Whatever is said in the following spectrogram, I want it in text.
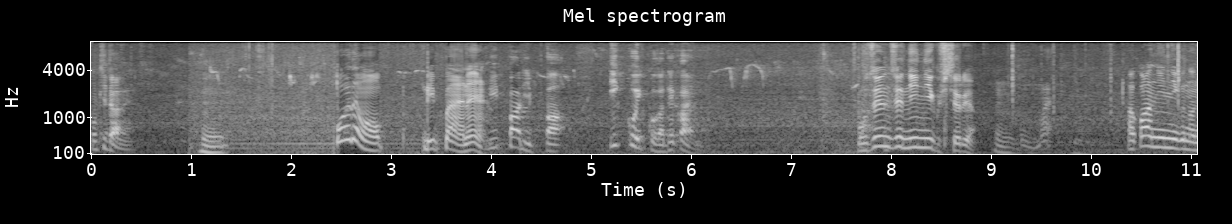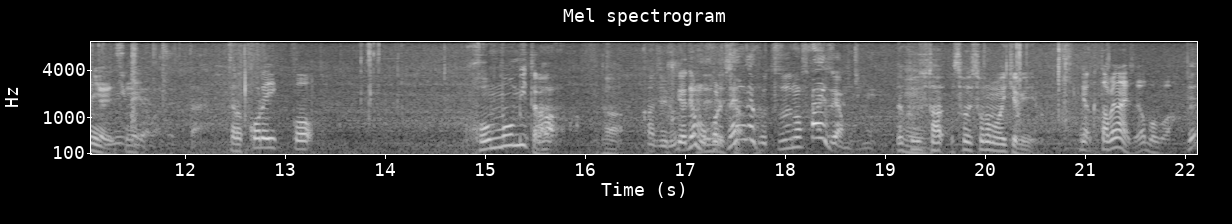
起きたねこれでも立派やね立派立派一個一個がでかいのもう全然ニンニクしてるやん。あこれはニンニクの匂いですね。だからこれ一個。本物見たらかじる？いやでもこれ全然普通のサイズやもんね。だからさそれそのままいけるん。やいや食べないですよ僕は。え？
